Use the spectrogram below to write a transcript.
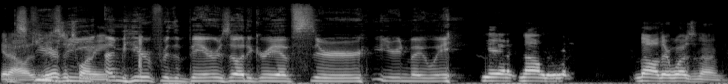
You know, here's a twenty. I'm here for the Bears autograph, sir. You're in my way. yeah, no, there was, no, there was none.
